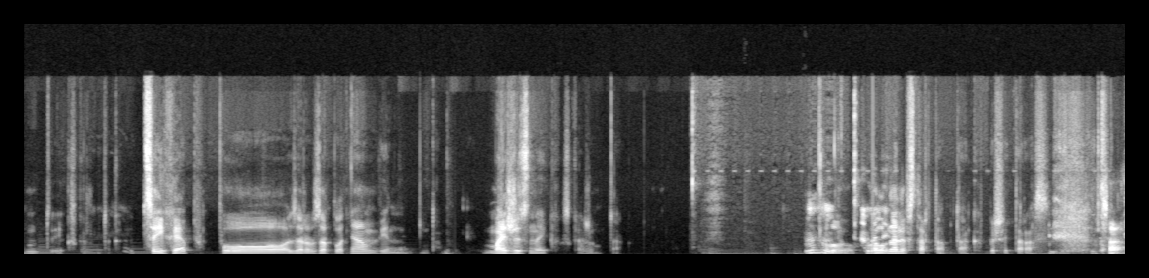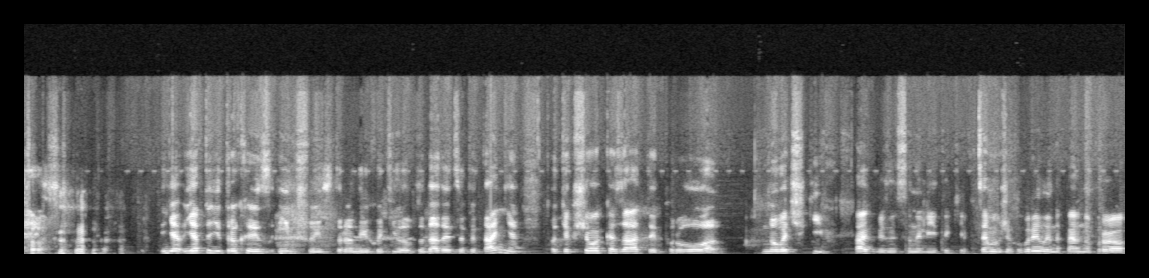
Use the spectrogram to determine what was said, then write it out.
ну, як скажемо так, цей геп по зарплатням він там майже зник, скажімо так. Мене- Головне не в стартап, так, пише Тарас. Так, Тарас. Я, я б тоді трохи з іншої сторони хотіла б додати це питання. От якщо казати про новачків, так, бізнес-аналітиків. Це ми вже говорили, напевно, про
